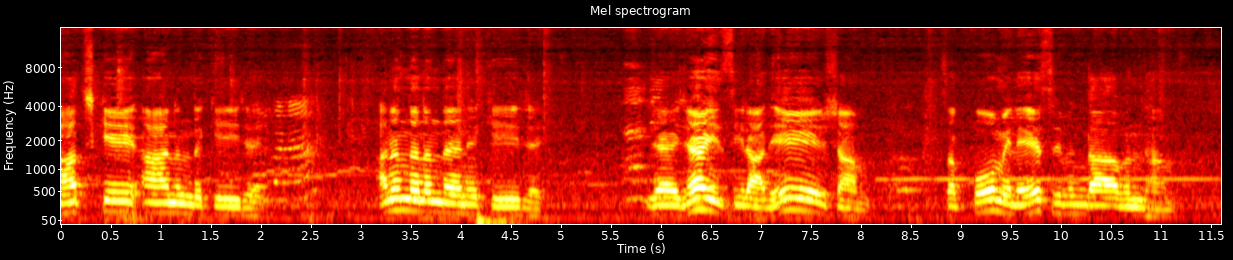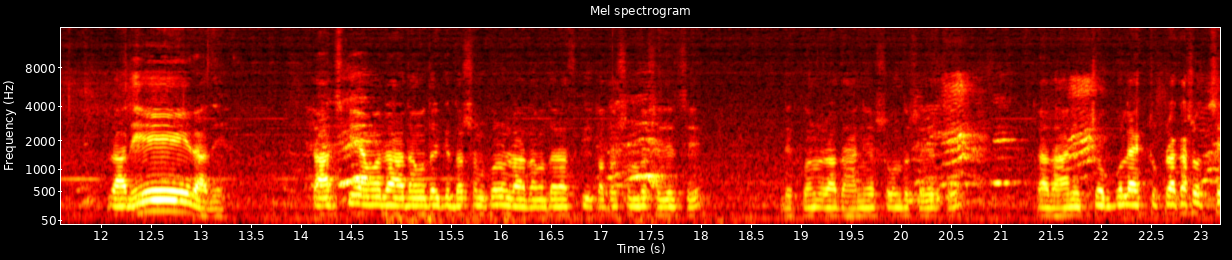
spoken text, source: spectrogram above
आज के आनंद की जय आनंद नंदन की जय जय जय श्री राधे श्याम सबको मिले श्री वृंदावन धाम রাধে রাধে তো আজকে আমার রাধা মাদারকে দর্শন করুন রাধা মাদার আজকে কত সুন্দর সেজেছে দেখুন, রাধাহানিও সুন্দর সেজেছে। রাধাহানির চোখগুলো একটু প্রকাশ হচ্ছে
